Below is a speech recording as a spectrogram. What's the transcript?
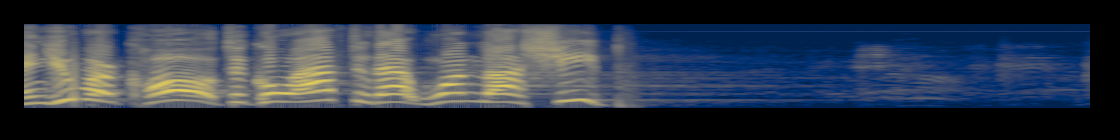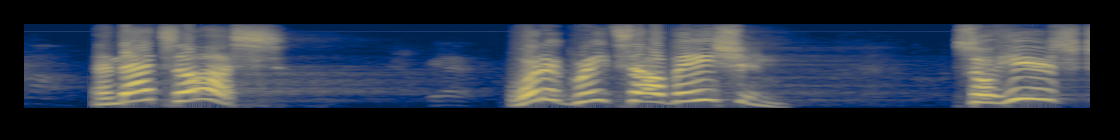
And you are called to go after that one lost sheep. And that's us. What a great salvation. So here's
